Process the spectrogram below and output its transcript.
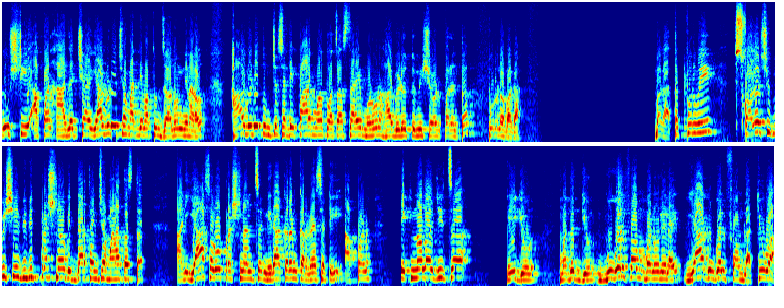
गोष्टी आपण आजच्या या व्हिडिओच्या माध्यमातून जाणून घेणार आहोत. हा व्हिडिओ तुमच्यासाठी फार महत्त्वाचा असणार आहे. म्हणून हा व्हिडिओ तुम्ही शेवटपर्यंत पूर्ण बघा. बघा तत्पूर्वी स्कॉलरशिप विषयी विविध प्रश्न विद्यार्थ्यांच्या मनात असतात. आणि या सर्व प्रश्नांचं निराकरण करण्यासाठी आपण टेक्नॉलॉजीचा हे घेऊन मदत घेऊन गुगल फॉर्म बनवलेला आहे. या गुगल फॉर्मला किंवा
